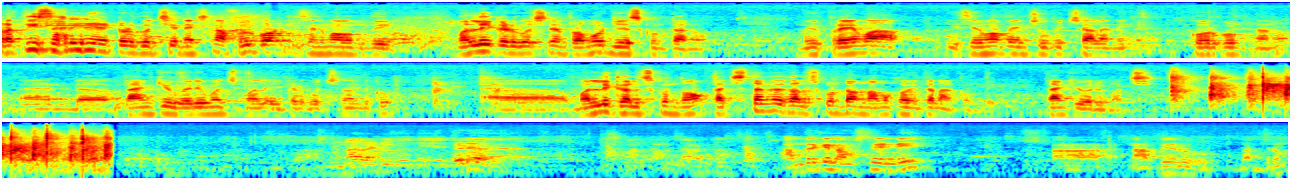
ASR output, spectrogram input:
ప్రతిసారి నేను ఇక్కడికి వచ్చి నెక్స్ట్ నా ఫుల్ బాటిల్ సినిమా ఉంది మళ్ళీ ఇక్కడికి వచ్చి నేను ప్రమోట్ చేసుకుంటాను. మీ ప్రేమ ఈ సినిమా పైన చూపించాలని కోరుకుంటున్నాను. And thank you very much మళ్ళీ ఇక్కడికి వచ్చినందుకు. Uh, మళ్ళీ కలుసుకుందాం. ఖచ్చితంగా కలుసుకుంటాం నమ్మకం అయితే నాకు ఉంది థ్యాంక్ యూ వెరీ మచ్ అందరికీ నమస్తే అండి. నా పేరు భద్రం.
